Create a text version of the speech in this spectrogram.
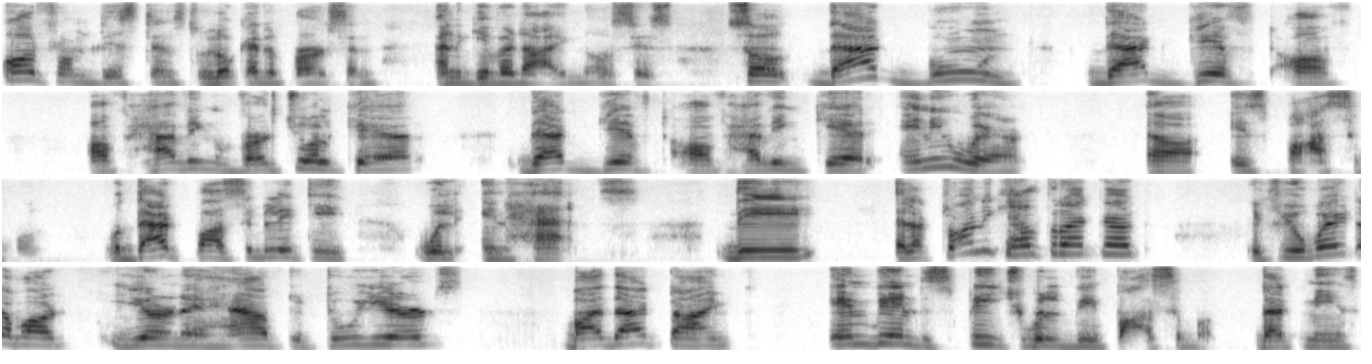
or from distance to look at a person and give a diagnosis. So that boon, that gift of of having virtual care, that gift of having care anywhere uh, is possible. Well, that possibility will enhance the electronic health record. If you wait about a year and a half to two years, by that time, ambient speech will be possible. That means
